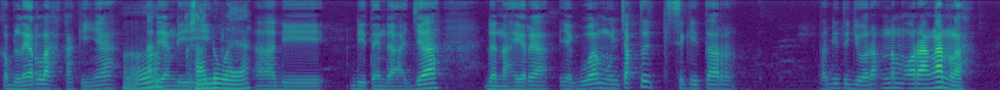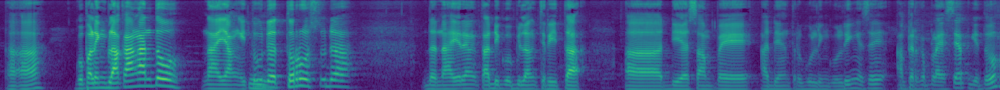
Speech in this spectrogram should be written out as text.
kebeler lah kakinya. ada yang di kesandung lah ya eh, di di tenda aja dan akhirnya ya gua muncak tuh sekitar tadi tujuh orang, enam orangan lah. Heeh. Gue paling belakangan tuh. Nah yang itu udah terus udah. Dan akhirnya yang tadi gue bilang cerita eh, dia sampai ada yang terguling-guling ya saya hampir kepleset gitu.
